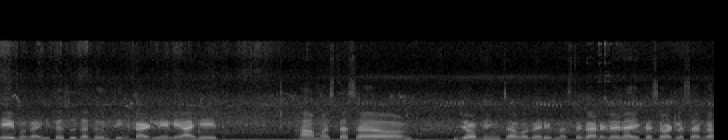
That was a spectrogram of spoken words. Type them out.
हे बघा इथंसुद्धा दोन तीन काढलेले आहेत. हा मस्त असा जॉगिंगचा वगैरे मस्त गार्डन आहे कसं वाटलं सांगा?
